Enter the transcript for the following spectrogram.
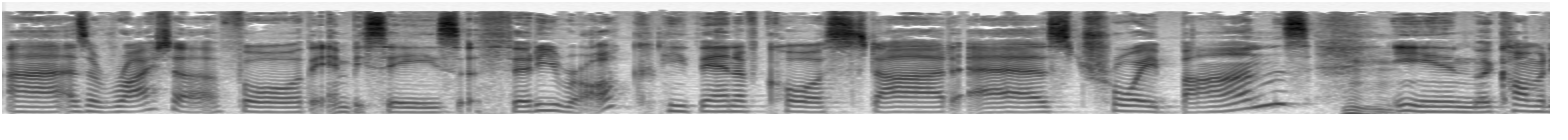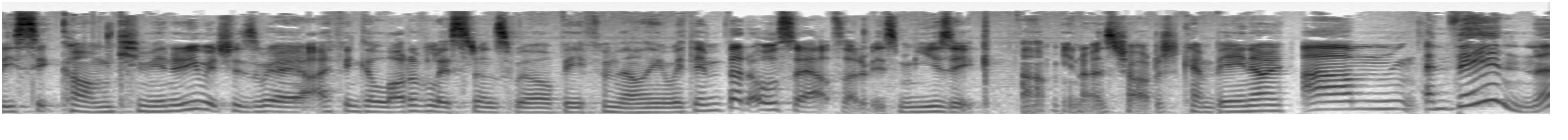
uh, as a writer for the NBC's 30 Rock. He then, of course, starred as Troy Barnes in the comedy sitcom Community, which is where I think a lot of listeners will be familiar with him, but also outside of his music, um, you know, as Childish Gambino. Um, and then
